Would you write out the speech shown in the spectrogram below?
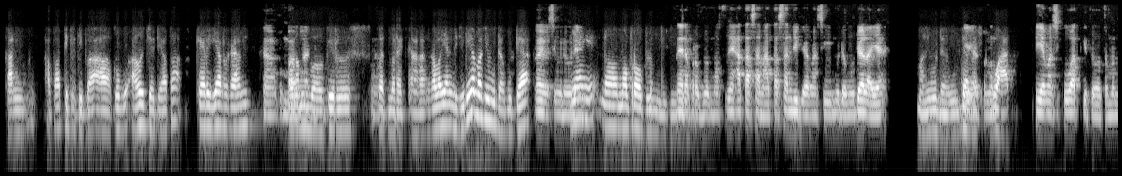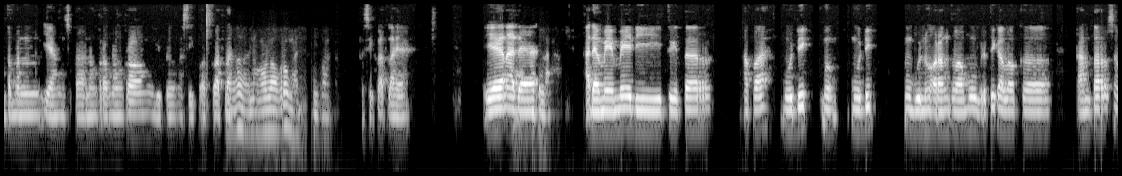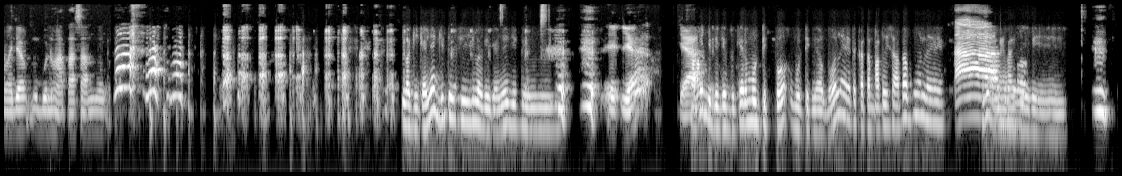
Kan apa tiba-tiba aku aku jadi apa carrier kan Nah, membawa virus Hmm. buat mereka kan. Kalau yang di sini kan masih muda-muda, Oh, ya, masih muda-muda. ya no no problem di sini. Ada problem. Maksudnya atasan-atasan juga masih muda-muda lah ya. Masih muda-muda, Iya, masih temen. kuat. Iya masih kuat gitu. Teman-teman yang suka nongkrong-nongkrong gitu masih kuat-kuat lah. Nah, nongkrong-nongkrong masih kuat. Masih kuat lah ya. Iya kan ada Nah, ada meme di Twitter apa mudik mudik membunuh orang tuamu berarti kalau ke kantor sama aja membunuh atasanmu. Logikanya gitu sih, logikanya gitu. Eh, ya ya. Tapi dipikir-pikir mudik, Bu, mudik nggak boleh. Ke tempat wisata boleh. Ah, aneh lagi nih.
